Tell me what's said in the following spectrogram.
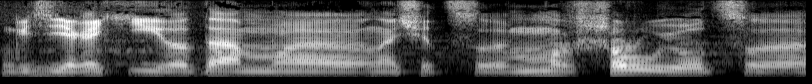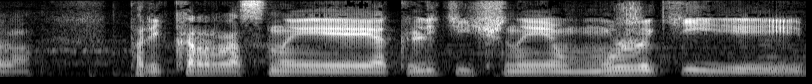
где какие-то там, э, значит, маршируют прекрасные атлетичные мужики,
